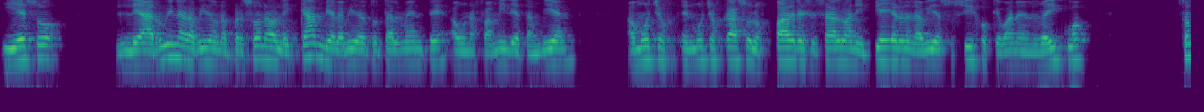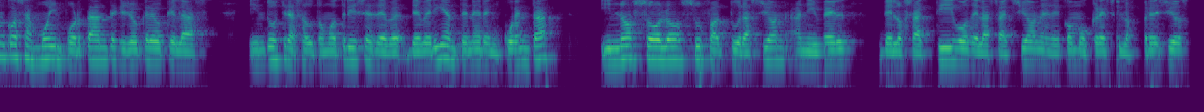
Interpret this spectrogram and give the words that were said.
y eso le arruina la vida a una persona o le cambia la vida totalmente a una familia también. A muchos, en muchos casos los padres se salvan y pierden la vida de sus hijos que van en el vehículo. Son cosas muy importantes que yo creo que las industrias automotrices deberían tener en cuenta y no solo su facturación a nivel de los activos, de las acciones, de cómo crecen los precios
